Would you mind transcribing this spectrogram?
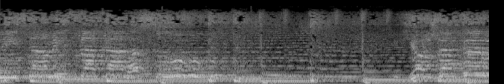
bolnica mi splakala su. Još da grlo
